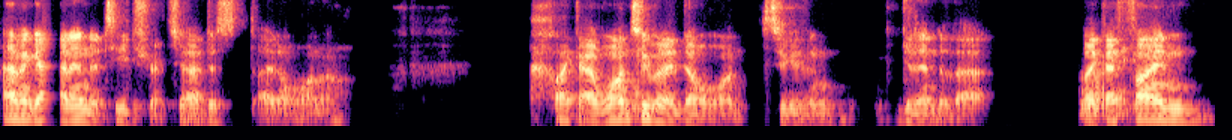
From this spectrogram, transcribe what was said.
I haven't got into t-shirts yet. I just i don't want to like I want to, but I don't want to even get into that. Like right. I find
